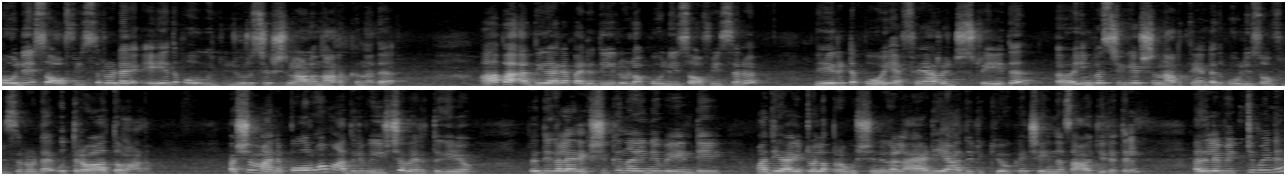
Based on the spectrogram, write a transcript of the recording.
പോലീസ് ഓഫീസറുടെ ഏത് ജൂറിസ്ഡിക്ഷനിലാണോ നടക്കുന്നത് ആ അധികാര പരിധിയിലുള്ള പോലീസ് ഓഫീസർ നേരിട്ട് പോയി എഫ്ഐആർ രജിസ്റ്റർ ചെയ്ത് ഇൻവെസ്റ്റിഗേഷൻ നടത്തേണ്ടത് പോലീസ് ഓഫീസറുടെ ഉത്തരവാദിത്തമാണ് പക്ഷെ മനഃപൂർവം അതിൽ വീഴ്ച വരുത്തുകയോ പ്രതികളെ രക്ഷിക്കുന്നതിന് വേണ്ടി മതിയായിട്ടുള്ള പ്രൊവിഷനുകൾ ആഡ് ചെയ്യാതിരിക്കുകയോ ഒക്കെ ചെയ്യുന്ന സാഹചര്യത്തിൽ അതിലെ വിക്ടിമിന്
